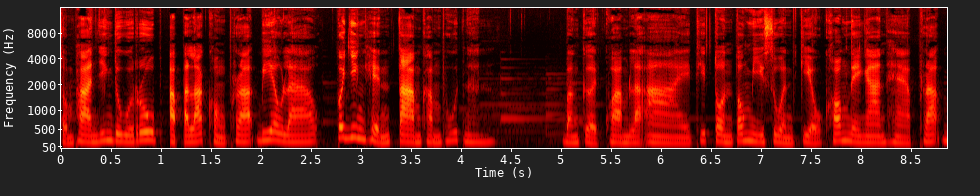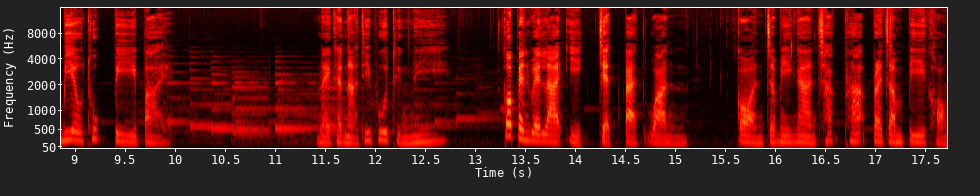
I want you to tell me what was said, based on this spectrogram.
สมภารยิ่งดูรูปอัปลักษณ์ของพระเบี้ยวแล้วก็ยิ่งเห็นตามคำพูดนั้น บังเกิดความละอายที่ตนต้องมีส่วนเกี่ยวข้องในงานแห่พระเบี้ยวทุกปีไป ในขณะที่พูดถึงนี้ ก็เป็นเวลาอีก 7-8 วัน ก่อนจะมีงานชักพระประจำปีของ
